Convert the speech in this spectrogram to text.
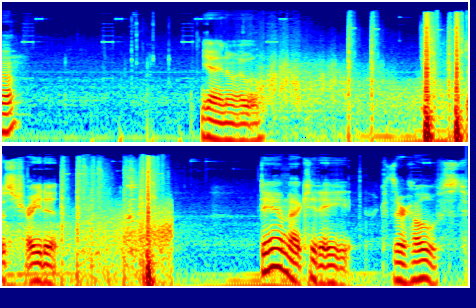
Huh? Yeah, I know I will. Just trade it. Damn, that kid ate. Because they're host.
